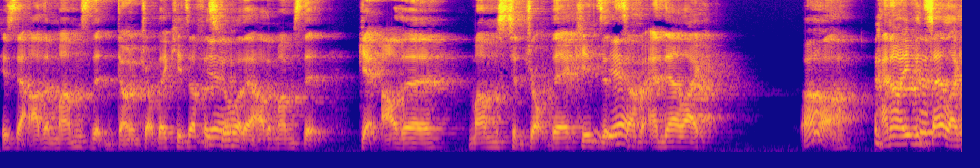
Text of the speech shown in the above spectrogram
is there other mums that don't drop their kids off at Yeah. school? Are there other mums that get other mums to drop their kids at Yeah. some and they're like, oh. And I even say like,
